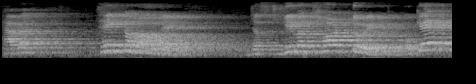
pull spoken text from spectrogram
Have a think about it. Just give a thought to it. Okay?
